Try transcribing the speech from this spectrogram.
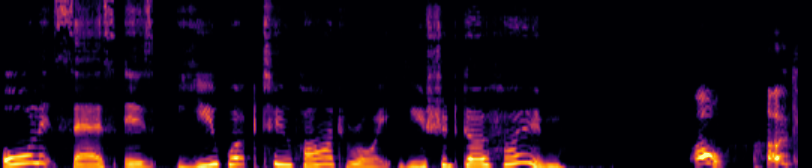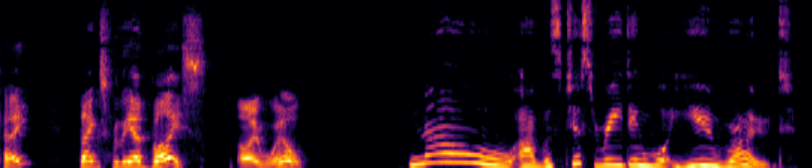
All it says is, You work too hard, Roy. You should go home. Oh, okay. Thanks for the advice. I will. No, I was just reading what you wrote.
